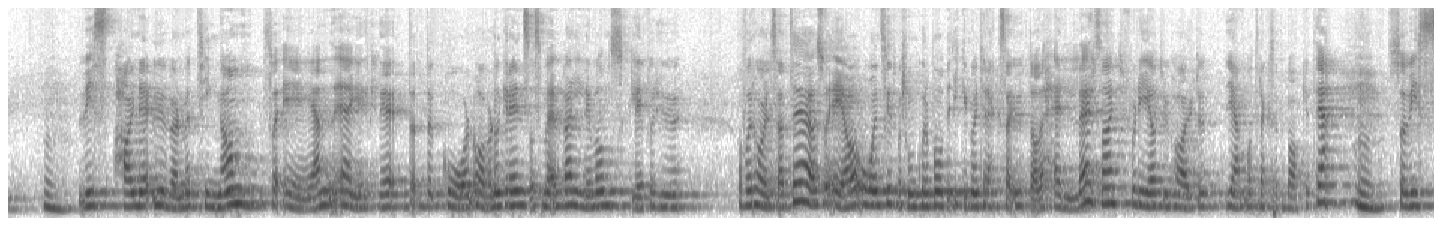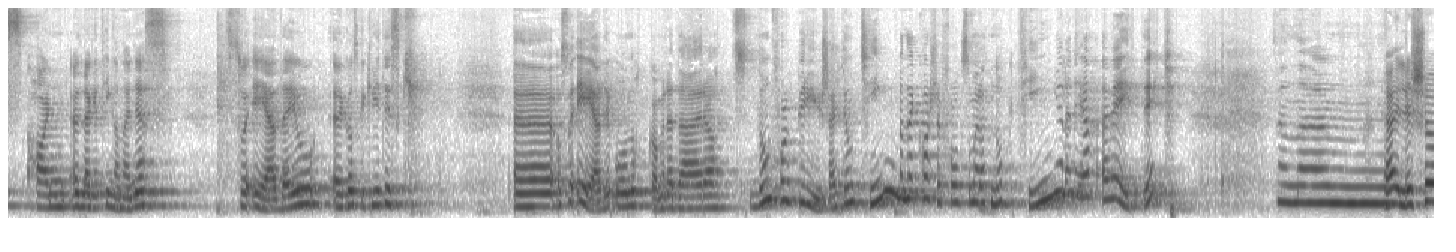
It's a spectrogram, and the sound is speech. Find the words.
Hvis han er uvøren med tingene, så er han egentlig, da, går han over noen grenser som er veldig vanskelig for hun å forholde seg til. Og så er hun også en situasjon hvor hun på en måte ikke kan trekke seg ut av det heller. Sant? Fordi at hun har ikke et hjem å trekke seg tilbake til. Så hvis han ødelegger tingene hennes, så er det jo eh, ganske kritisk. Uh, og så er det jo noe med det der at noen folk bryr seg ikke om ting, men det er kanskje folk som har hatt nok ting, eller det, jeg vet ikke. Men um, Ja, ellers så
